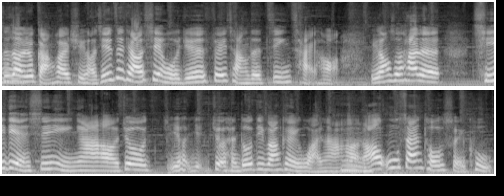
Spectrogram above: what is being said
知道就赶快去哈。其实这条线我觉得非常的精彩哈，比方说它的。起点新营啊，哦，就有就很多地方可以玩啊，哈、嗯。然后乌山头水库，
